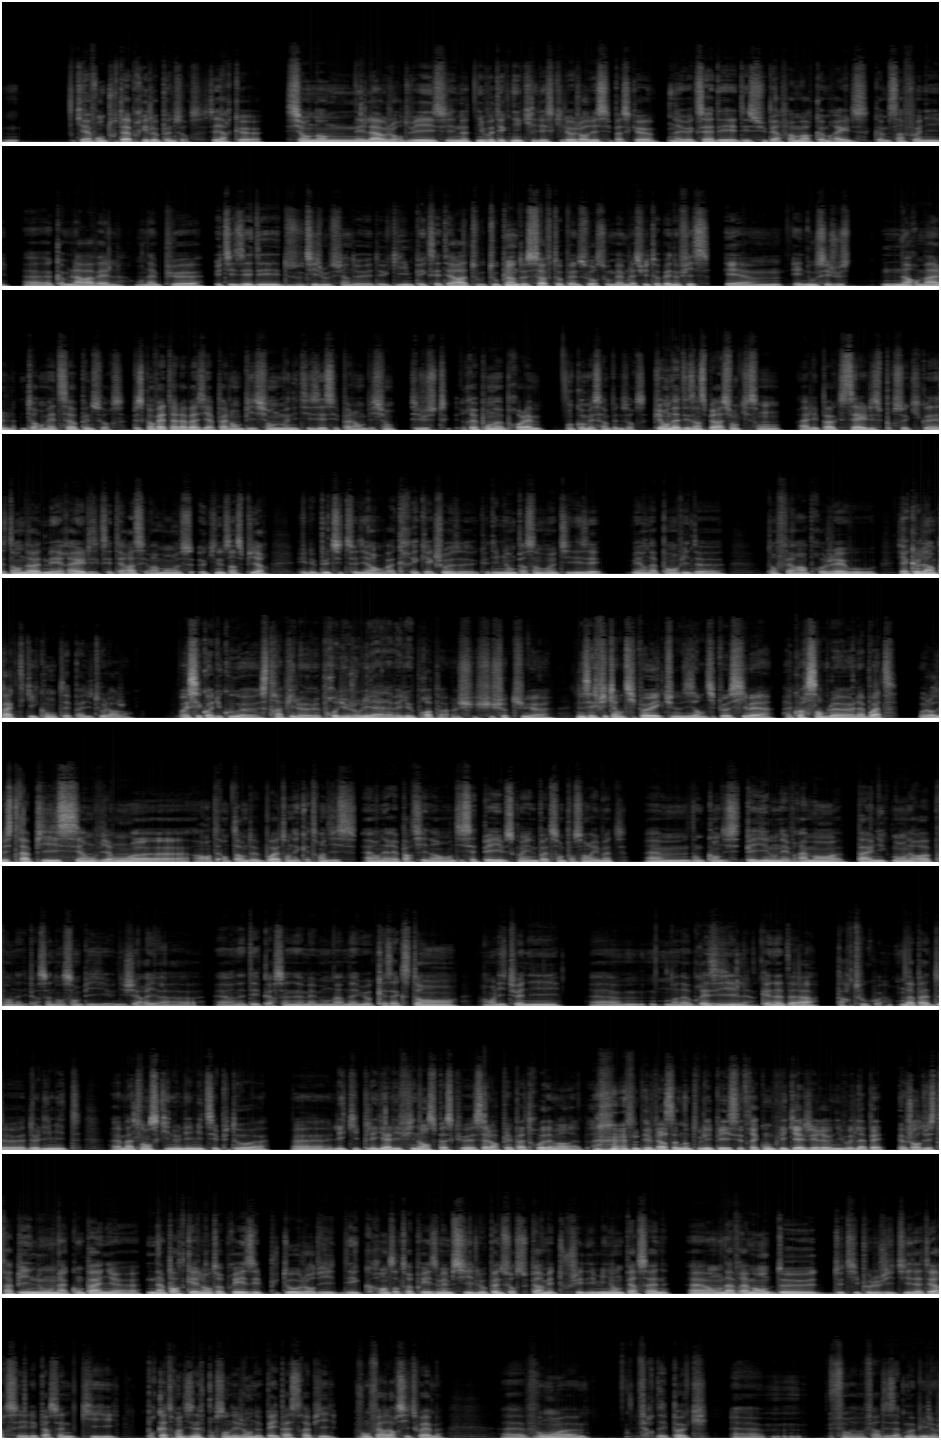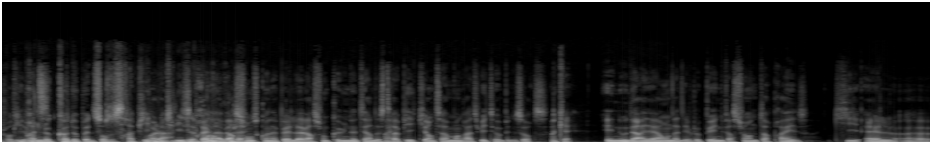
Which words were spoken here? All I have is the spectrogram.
qui avons tout appris de l'open source. C'est-à-dire que si on en est là aujourd'hui, si notre niveau technique est ce qu'il est aujourd'hui, c'est parce que on a eu accès à des, super frameworks comme Rails, comme Symfony, euh, comme Laravel. On a pu euh, utiliser des, outils, je me souviens de, GIMP, etc. Tout, plein de soft open source ou même la suite OpenOffice. Et, euh, et nous, c'est juste normal de remettre ça open source. Parce qu'en fait, à la base, il n'y a pas l'ambition de monétiser, c'est pas l'ambition. C'est juste répondre à un problème, donc on met ça open source. Puis on a des inspirations qui sont, à l'époque, Sales, pour ceux qui connaissent dans Node, mais Rails, etc. C'est vraiment eux qui nous inspirent. Et le but, c'est de se dire, on va créer quelque chose que des millions de personnes vont utiliser, mais on n'a pas envie de d'en faire un projet où il n'y a que l'impact qui compte et pas du tout l'argent. Ouais, c'est quoi du coup euh, Strapi, le, produit aujourd'hui, la, la value propre? Je suis chaud que tu euh, nous expliques un petit peu et que tu nous dises un petit peu aussi bah, à quoi ressemble euh, la boîte. Aujourd'hui, Strapi, c'est environ, euh, en, en termes de boîte, on est 90. Euh, on est répartis dans 17 pays parce qu'on est une boîte 100% remote. Euh, donc en 17 pays, on est vraiment euh, pas uniquement en Europe. On a des personnes en Zambie, au Nigeria. euh, on a des personnes même, on en a eu au Kazakhstan, en Lituanie. euh, on en a au Brésil, au Canada, partout. Quoi. On n'a pas de, de limite. Maintenant, ce qui nous limite, c'est plutôt euh, l'équipe légale et finance parce que ça leur plaît pas trop d'avoir des personnes dans tous les pays. C'est très compliqué à gérer au niveau de la paix. Et aujourd'hui, Strapi, nous, on accompagne euh, n'importe quelle entreprise et plutôt aujourd'hui des grandes entreprises, même si l'open source nous permet de toucher des millions de personnes. Euh, on a vraiment deux, deux typologies d'utilisateurs. C'est les personnes qui, pour 99% des gens, ne payent pas Strapi, vont faire leur site web, vont faire des POC, faire des apps mobiles aujourd'hui. Ils prennent le code open source de Strapi, Voilà, ils ils prennent la projet. version, ce qu'on appelle la version communautaire de Strapi, qui est entièrement gratuite et open source. Et nous, derrière, on a développé une version Enterprise qui, elle, euh,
